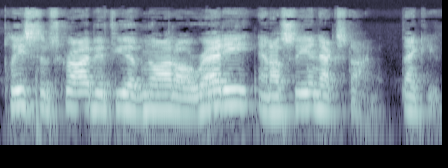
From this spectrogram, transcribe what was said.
Please subscribe if you have not already, and I'll see you next time. Thank you.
